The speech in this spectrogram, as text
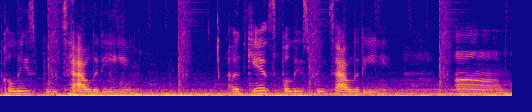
police brutality, against police brutality, um,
